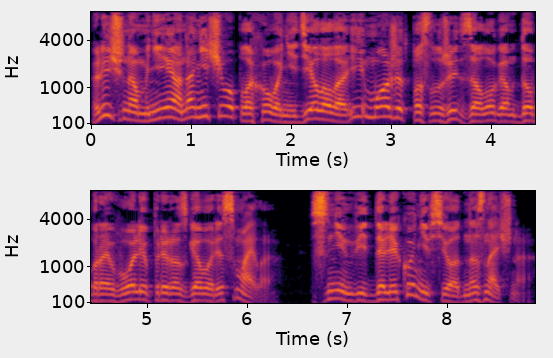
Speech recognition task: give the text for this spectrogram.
Лично мне она ничего плохого не делала и может послужить залогом доброй воли при разговоре с Майло. С ним ведь далеко не все однозначно.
